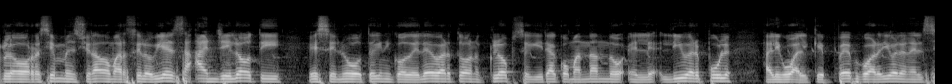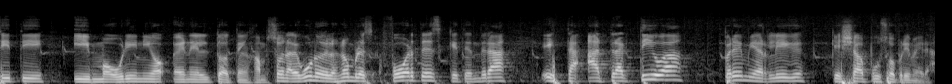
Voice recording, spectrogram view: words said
lo recién mencionado Marcelo Bielsa, Angelotti es el nuevo técnico del Everton, Klopp seguirá comandando el Liverpool, al igual que Pep Guardiola en el City y Mourinho en el Tottenham. Son algunos de los nombres fuertes que tendrá esta atractiva Premier League que ya puso primera.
